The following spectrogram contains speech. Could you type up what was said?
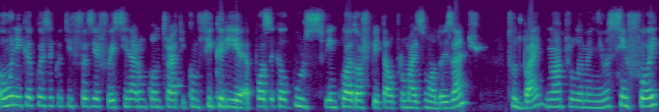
a única coisa que eu tive de fazer foi assinar um contrato e como ficaria após aquele curso vinculado ao hospital por mais um ou dois anos. Tudo bem, não há problema nenhum. Assim foi.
